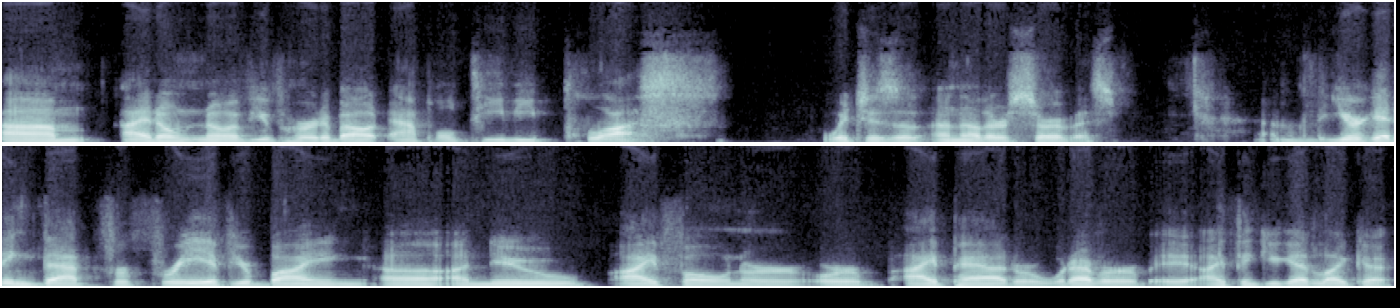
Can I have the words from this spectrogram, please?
Um, I don't know if you've heard about Apple TV Plus, which is a, another service you're getting that for free if you're buying uh, a new iPhone or or iPad or whatever. I think you get like a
